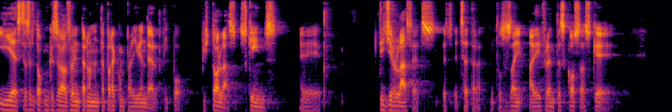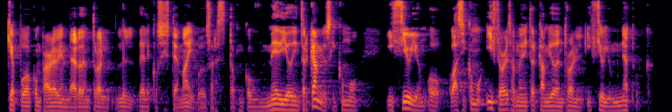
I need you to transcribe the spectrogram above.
y este es el token que se va a usar internamente para comprar y vender, tipo pistolas, skins, eh, digital assets, et- etcétera. Entonces hay, hay diferentes cosas que, que puedo comprar y vender dentro del, del- del ecosistema y a usar este token como un medio de intercambio, así como Ethereum o así como Ether es el medio de intercambio dentro del Ethereum Network.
